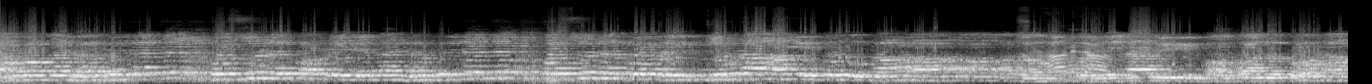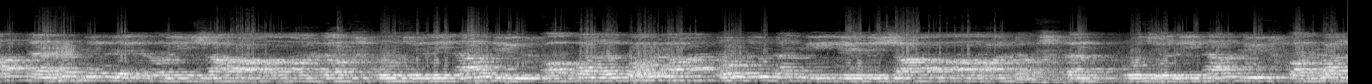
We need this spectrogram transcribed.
অবমেহফিলে রসুল করে মেহফিলে রসুল করে জুড়াই তুকার নবী কপাল কোরা বুঝলি নবী কপাল কোরা তোর নবীর শান বুঝলি নবী কপাল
